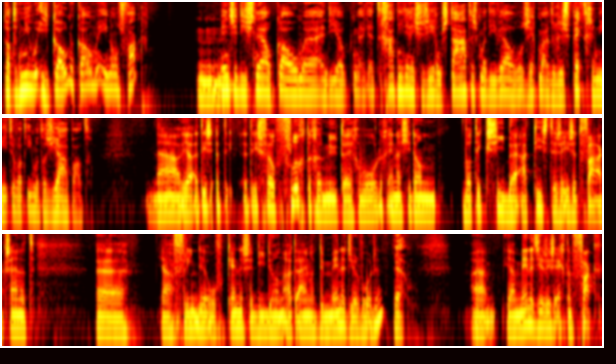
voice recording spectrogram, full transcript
dat er nieuwe iconen komen in ons vak? Mm. Mensen die snel komen en die ook... Het gaat niet eens zozeer om status, maar die wel zeg maar, het respect genieten wat iemand als Jaap had. Nou ja, het is, het, het is veel vluchtiger nu tegenwoordig. En als je dan, wat ik zie bij artiesten, is het vaak zijn het eh, ja, vrienden of kennissen die dan uiteindelijk de manager worden. Ja, Maar ja, manager is echt een vak.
